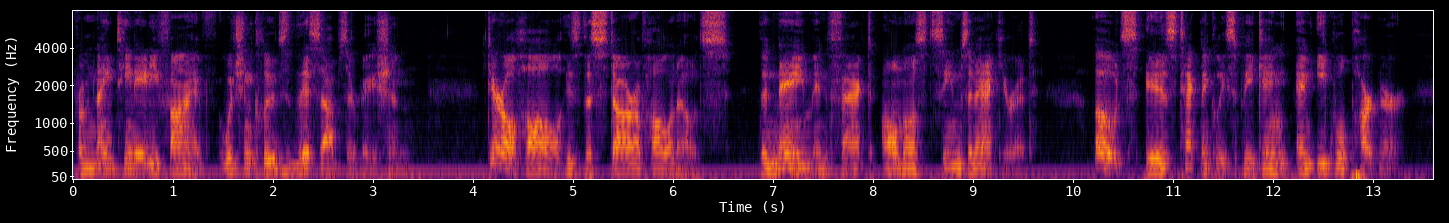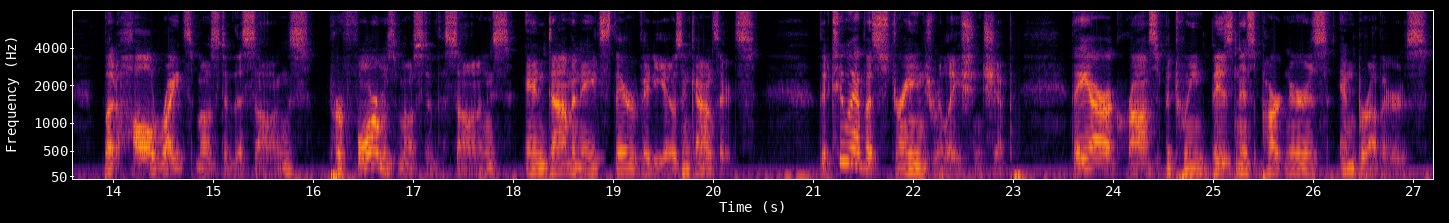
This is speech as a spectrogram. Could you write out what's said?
from 1985, which includes this observation. Daryl Hall is the star of Hall & Oates. The name, in fact, almost seems inaccurate. Oates is, technically speaking, an equal partner, but Hall writes most of the songs, performs most of the songs, and dominates their videos and concerts. The two have a strange relationship. They are a cross between business partners and brothers.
